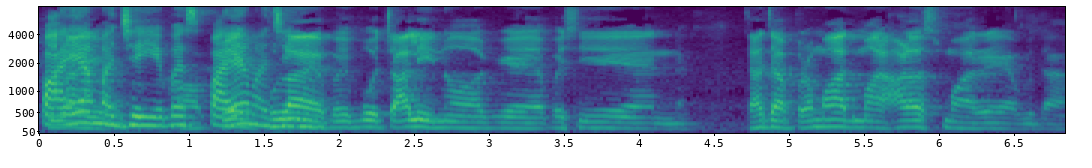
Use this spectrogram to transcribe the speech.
પાયામાં જઈએ બસ પાયામાં જઈએ. બહુ ચાલી ન કે પછી જાજા પ્રમાદમાં આળસમાં રહે બધા.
